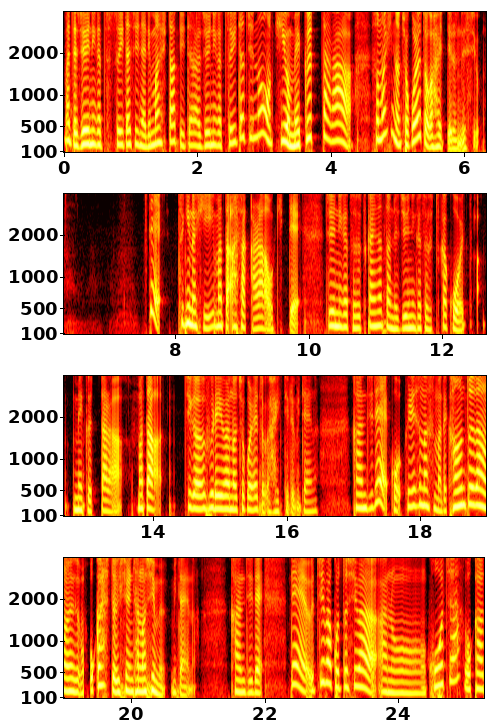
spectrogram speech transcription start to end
まあ、じゃあ12月1日になりましたって言ったら12月1日の日をめくったらその日のチョコレートが入ってるんですよ。で次の日また朝から起きて12月2日になったので12月2日こうめくったらまた違うフレーバーのチョコレートが入ってるみたいな感じでこうクリスマスまでカウントダウンお菓子と一緒に楽しむみたいな感じで。でうちは今年はあのー、紅茶を買っ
